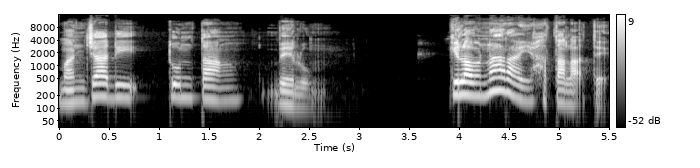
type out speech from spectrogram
menjadi tuntang belum. Kilau narai hatala te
